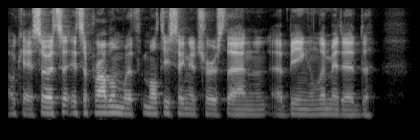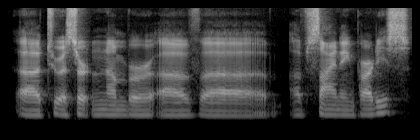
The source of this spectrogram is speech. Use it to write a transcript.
Okay, so it's a, it's a problem with multi signatures then uh, being limited uh, to a certain number of uh, of signing parties.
